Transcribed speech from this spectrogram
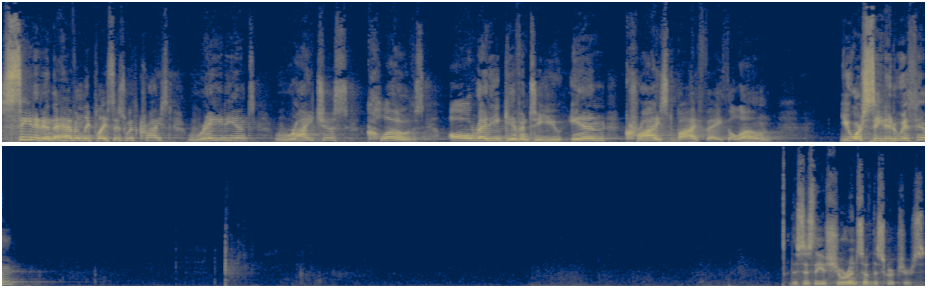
Seated in the heavenly places with Christ, radiant, righteous clothes already given to you in Christ by faith alone. You are seated with Him. This is the assurance of the Scriptures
